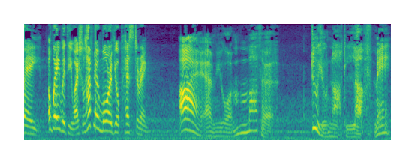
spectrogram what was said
Away! Away with you! I shall have no more of your pestering. I am your mother. Do you not love me?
